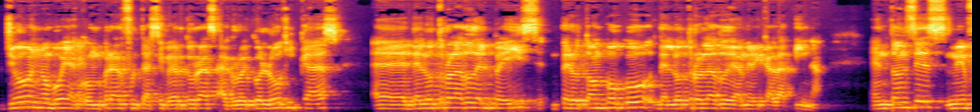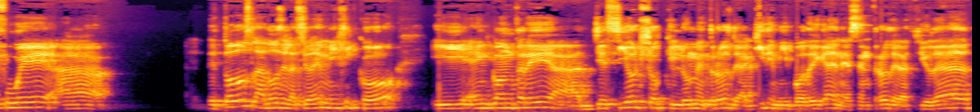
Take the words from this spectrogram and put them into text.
yo no voy a comprar frutas y verduras agroecológicas eh, del otro lado del país, pero tampoco del otro lado de América Latina. Entonces me fue a de todos lados de la Ciudad de México y encontré a 18 kilómetros de aquí, de mi bodega, en el centro de la ciudad,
